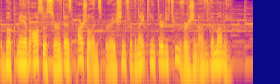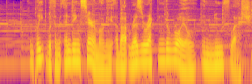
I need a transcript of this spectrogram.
The book may have also served as partial inspiration for the 1932 version of The Mummy, complete with an ending ceremony about resurrecting the royal in new flesh.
